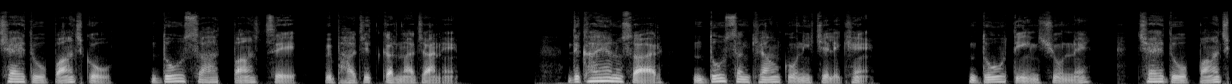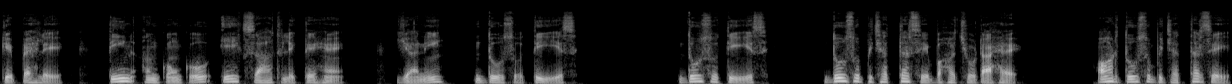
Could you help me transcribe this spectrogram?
छह दो पाँच को दो सात पाँच से विभाजित करना जाने। दिखाए अनुसार दो संख्याओं को नीचे लिखें। दो तीन शून्य छह दो पाँच के पहले तीन अंकों को एक साथ लिखते हैं। यानी दो सौ तीस। दो सौ बहुत छोटा है और दो सौ पिछहत्तर से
